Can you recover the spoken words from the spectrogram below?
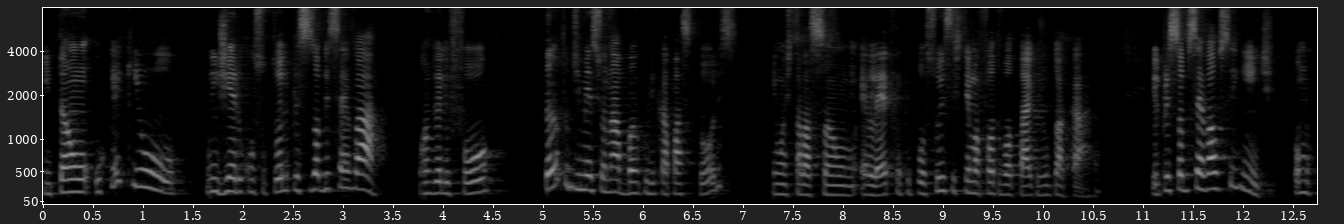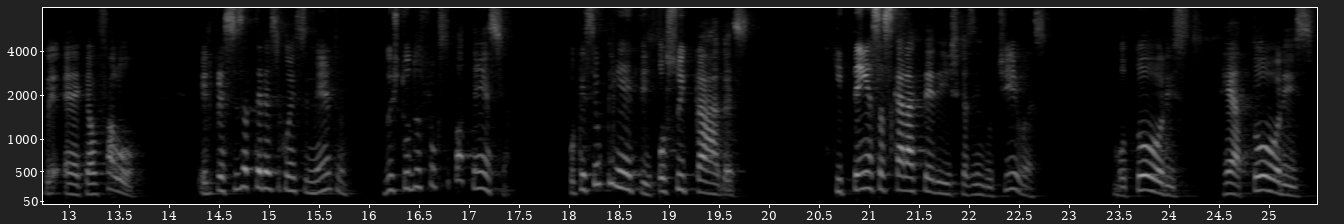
Então, o que que o, o engenheiro consultor ele precisa observar quando ele for tanto dimensionar banco de capacitores em uma instalação elétrica que possui sistema fotovoltaico junto à carga? Ele precisa observar o seguinte, como é, Kelvin falou, ele precisa ter esse conhecimento do estudo do fluxo de potência. Porque se o cliente possui cargas que têm essas características indutivas, motores, reatores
